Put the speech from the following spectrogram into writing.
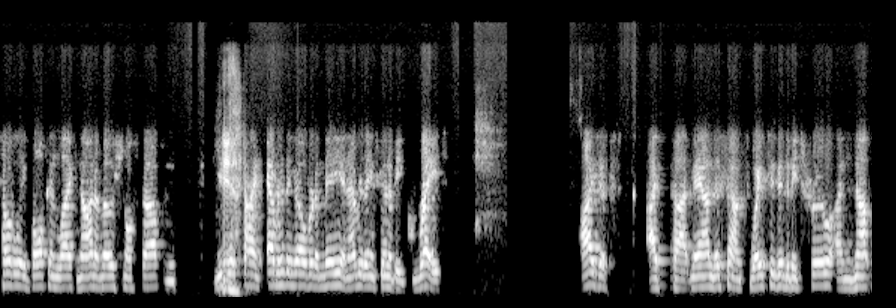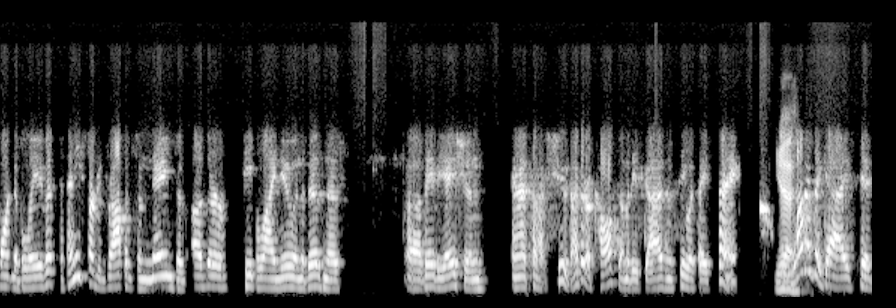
totally Vulcan-like, non-emotional stuff, and you yeah. just sign everything over to me, and everything's going to be great." I just, I thought, man, this sounds way too good to be true. I'm not wanting to believe it. But then he started dropping some names of other people I knew in the business of aviation, and I thought, shoot, I better call some of these guys and see what they think. Yeah. One of the guys that,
